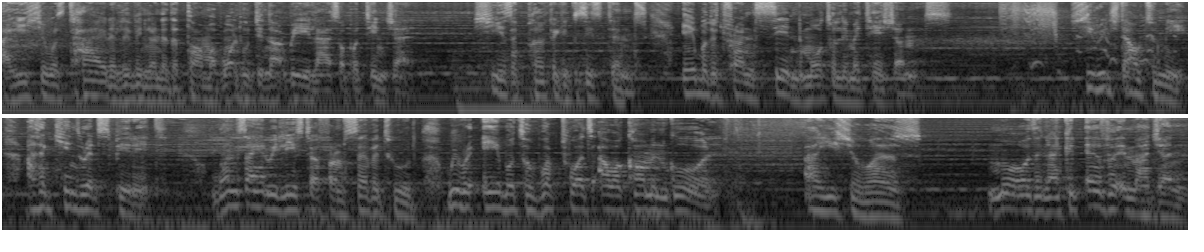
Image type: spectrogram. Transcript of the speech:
Aisha was tired of living under the thumb of one who did not realize her potential. She is a perfect existence, able to transcend mortal limitations. She reached out to me as a kindred spirit. Once I had released her from servitude, we were able to work towards our common goal. Aisha was more than I could ever imagine.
